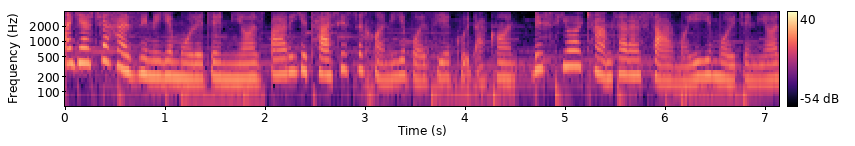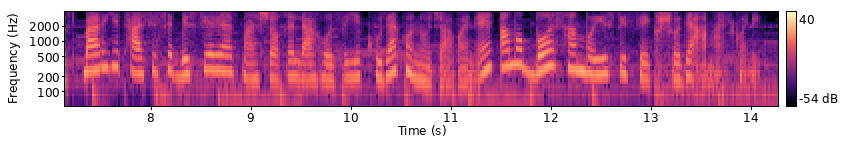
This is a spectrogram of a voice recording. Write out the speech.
اگرچه هزینه مورد نیاز برای تأسیس خانه بازی کودکان بسیار کمتر از سرمایه مورد نیاز برای تأسیس بسیاری از مشاغل در حوزه کودک و نوجوانه اما باز هم بایستی فکر شده عمل کنید.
